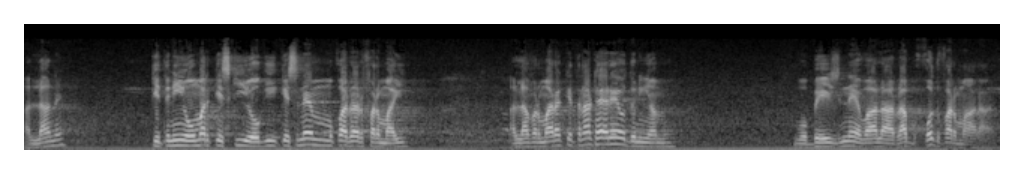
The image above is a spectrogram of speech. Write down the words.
اللہ نے۔ کتنی عمر کس کی ہوگی؟ کس نے مقرر فرمائی؟ اللہ فرما رہا کتنا ٹھہرے ہو دنیا میں؟ وہ بھیجنے والا رب خود فرما رہا ہے۔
